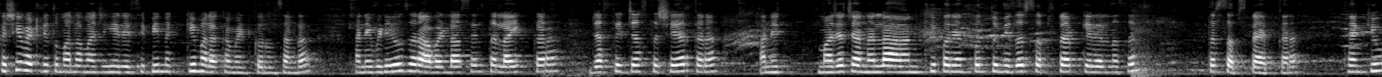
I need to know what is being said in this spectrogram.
कशी वाटली तुम्हाला माझी ही रेसिपी नक्की मला कमेंट करून सांगा. आणि व्हिडिओ जर आवडला असेल तर लाईक करा जास्तीत जास्त शेअर करा. आणि माझ्या चॅनलला आणखीपर्यंत पण तुम्ही जर सबस्क्राईब केलेलं नसेल तर सबस्क्राईब करा. थँक्यू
